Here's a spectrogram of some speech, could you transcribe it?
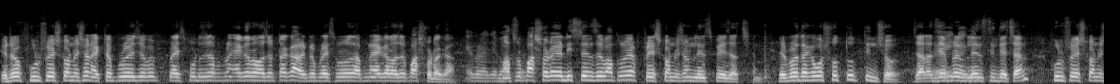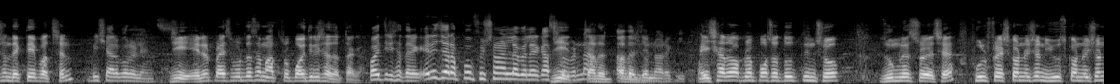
এটাও ফুল ফ্রেশ কন্ডিশন একটা পড়ে যাবে প্রাইস পড়ে যাবে আপনার এগারো হাজার টাকা আরেকটা প্রাইস পড়বে আপনার এগারো হাজার পাঁচশো টাকা। মাত্র পাঁচশো। টাকা ডিস্টেন্সের মাত্র ফ্রেশ কন্ডিশন লেন্স পেয়ে যাচ্ছেন। এরপরে দেখাবো সত্তর তিনশো। যারা যে লেন্স নিতে চান ফুল ফ্রেশ কন্ডিশন দেখতেই পাচ্ছেন। বিশাল বড় লেন্স জি এটার প্রাইস পড়তেছে মাত্র পঁয়ত্রিশ হাজার টাকা। পঁয়ত্রিশ হাজার টাকা। এটা যারা প্রফেশনাল লেভেলের কাজ করবেন না তাদের- জন্য। আর কি। এছাড়াও আপনার পঁচাত্তর তিনশো জুম লেন্স রয়েছে। Full fresh condition use condition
